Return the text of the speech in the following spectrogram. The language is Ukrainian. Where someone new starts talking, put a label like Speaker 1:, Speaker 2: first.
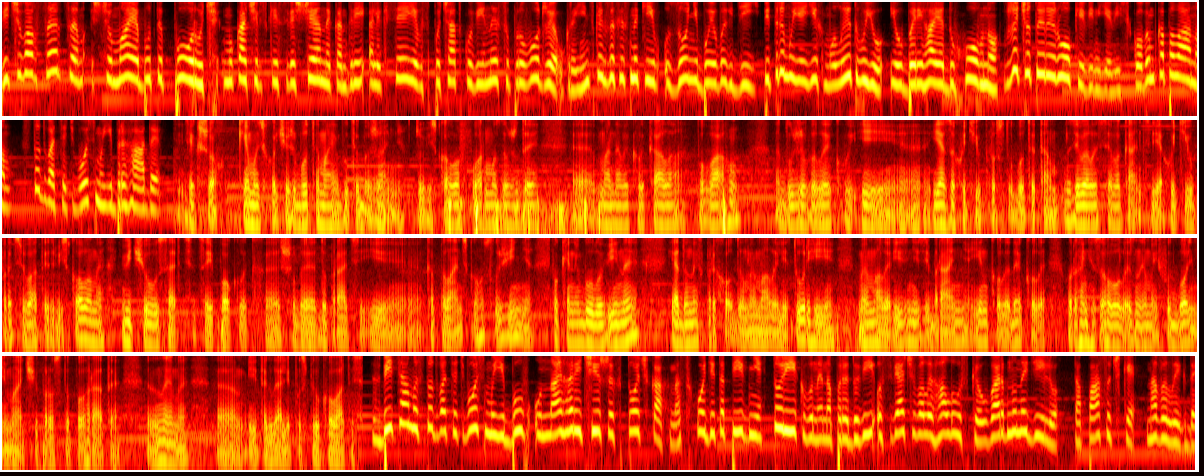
Speaker 1: Відчував серцем, що має бути поруч. Мукачівський священник Андрій Алєксєєв з початку війни супроводжує українських захисників у зоні бойових дій, підтримує їх молитвою і оберігає духовно. Вже чотири роки він є військовим капеланом 128-ї бригади.
Speaker 2: Якщо кимось хочеш бути, має бути бажання. Військова форма завжди е, в мене викликала повагу дуже велику, і е, я захотів просто бути там. З'явилися вакансії, я хотів працювати з військовими. Відчув у серці цей поклик, е, щоб до праці і капеланського служіння. Поки не було війни, я до них приходив. Ми мали літургії, ми мали різні зібрання. Інколи деколи організовували з ними і футбольні матчі, просто пограти з ними е, і так далі, поспілкуватися.
Speaker 1: З бійцями 128-ї був у найгарячіших точках на сході та півдні. Торік вони на передовій освячували галузки у вербну неділю та пасочки на Великдень.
